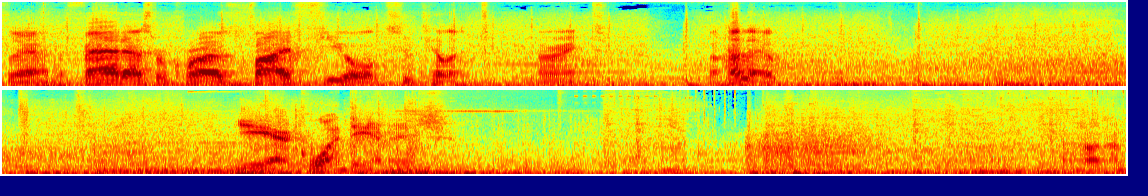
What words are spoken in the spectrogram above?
So yeah, the badass requires 5 fuel to kill it. Alright. Oh, hello. Yeah, quad damage. Hold on.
